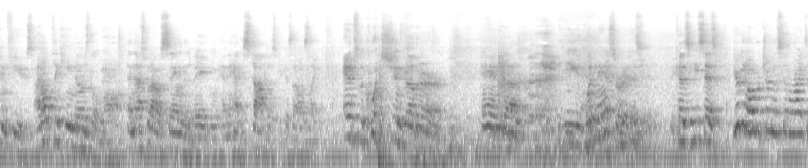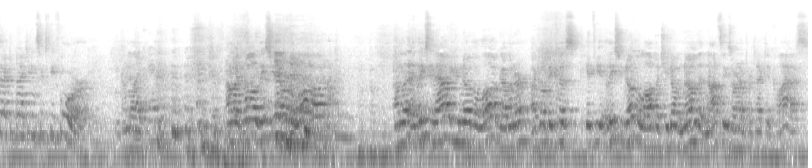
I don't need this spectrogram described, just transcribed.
confused. I don't think he knows the law. And that's what I was saying in the debate, and, and they had to stop us because I was like, answer the question, Governor. And uh, he wouldn't answer it because he says, you're going to overturn the Civil Rights Act of 1964. I'm like, I'm like, well, at least you know the law. I'm like, at least now you know the law, Governor. I go, because if you, at least you know the law, but you don't know that Nazis aren't a protected class.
